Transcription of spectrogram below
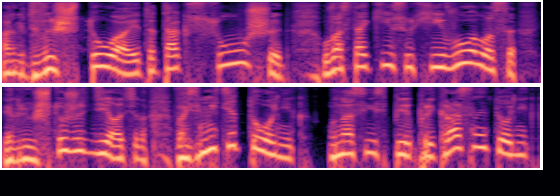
Она говорит, вы что, это так сушит? У вас такие сухие волосы. Я говорю, что же делать? Она, Возьмите тоник. У нас есть прекрасный тоник.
